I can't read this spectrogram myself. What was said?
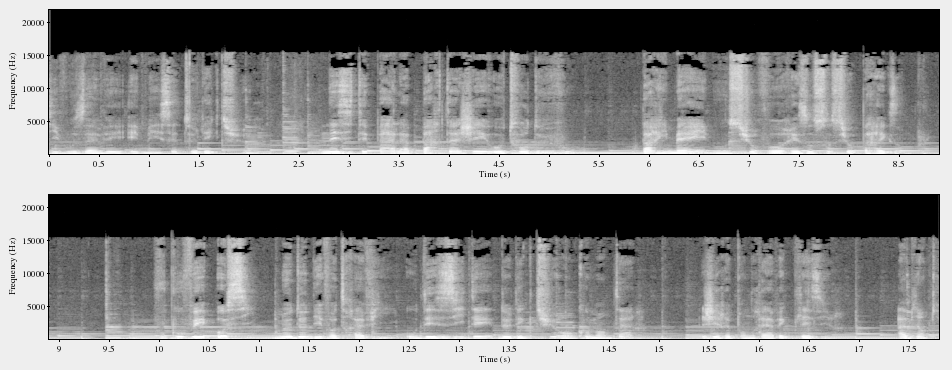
Si vous avez aimé cette lecture, n'hésitez pas à la partager autour de vous, par email ou sur vos réseaux sociaux par exemple. Vous pouvez aussi me donner votre avis ou des idées de lecture en commentaire. J'y répondrai avec plaisir. À bientôt!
